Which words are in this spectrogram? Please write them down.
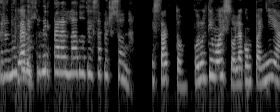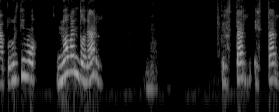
pero nunca dejé de estar al lado de esa persona. Exacto. Por último eso, la compañía, por último, no abandonar, pero estar, estar,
